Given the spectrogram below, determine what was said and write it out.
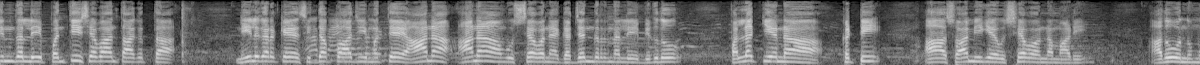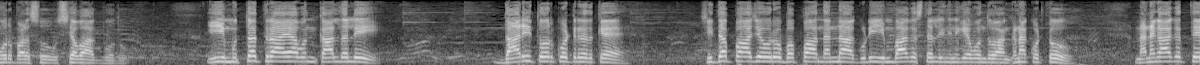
ದಿನದಲ್ಲಿ ಪಂಥಿ ಸೇವಾ ಅಂತ ಆಗುತ್ತಾ? ನೀಲಗರಕೆ ಸಿದ್ದಪ್ಪಾಜಿ ಮತ್ತೆ ಆನ ಆನ ಉತ್ಸವನೇ ಗಜೇಂದ್ರನಲ್ಲಿ ಬಿಗಿದು ಪಲ್ಲಕ್ಕಿಯನ್ನು ಕಟ್ಟಿ ಆ ಸ್ವಾಮಿಗೆ ಉತ್ಸವವನ್ನು ಮಾಡಿ. ಅದು ಒಂದು ಮೂರು ಬಳಸು ಉತ್ಸವ ಆಗ್ಬೋದು. ಈ ಮುತ್ತತ್ರಾಯ ಒಂದು ಕಾಲದಲ್ಲಿ ದಾರಿ ತೋರ್ಕೊಟ್ಟಿರೋದಕ್ಕೆ ಸಿದ್ದಪ್ಪಾಜಿಯವರು ಬಪ್ಪ, ನನ್ನ ಗುಡಿ ಹಿಂಭಾಗಸ್ಥಲ್ಲಿ ನಿನಗೆ ಒಂದು ಅಂಕಣ ಕೊಟ್ಟು. ನನಗಾಗುತ್ತೆ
